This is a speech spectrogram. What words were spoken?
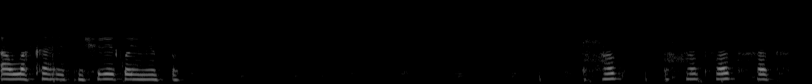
Allah kahretsin. Şuraya koymayı unuttum. Hop hop hop hop.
